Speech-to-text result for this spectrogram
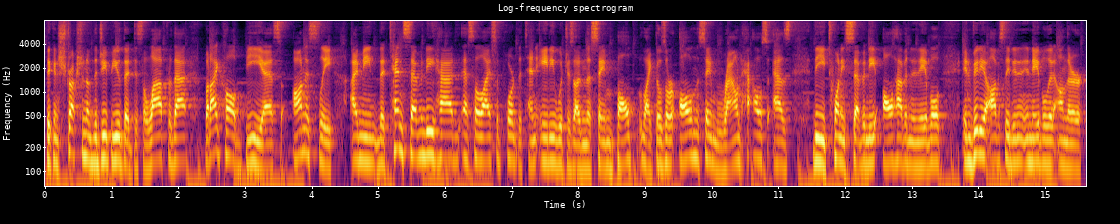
the construction of the GPU that disallowed for that, but I call BS. Honestly, I mean, the 1070 had SLI support, the 1080, which is in the same bulb, like those are all in the same roundhouse as the 2070, all have it enabled. NVIDIA obviously didn't enable it on their,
